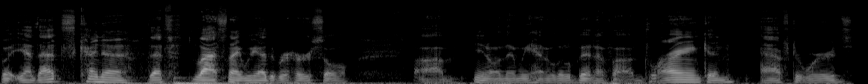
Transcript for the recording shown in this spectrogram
but yeah that's kind of that's last night we had the rehearsal um, you know, and then we had a little bit of uh, drinking afterwards.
